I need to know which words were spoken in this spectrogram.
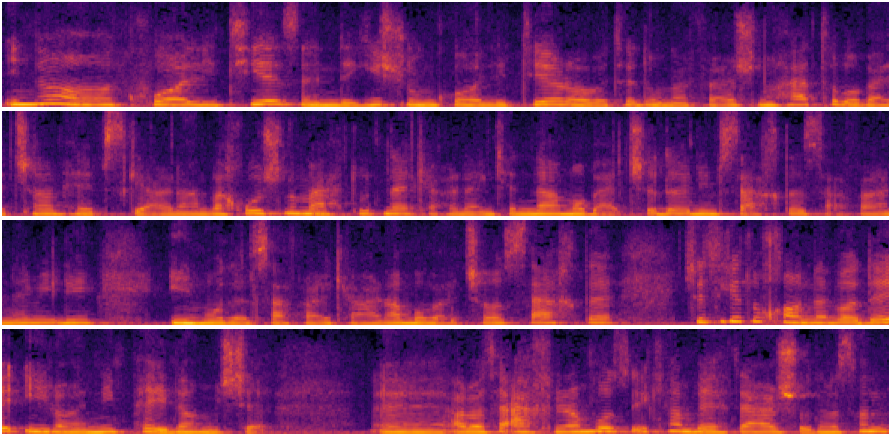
اینا کوالیتی زندگیشون کوالیتی رابطه دو نفرشون حتی با بچه هم حفظ کردن و خودشون محدود نکردن که نه ما بچه داریم سخت سفر نمیریم. این مدل سفر کردن با بچه ها سخته. چیزی که تو خانواده ایرانی پیدا میشه. البته اخیرا باز یکم بهتر شده. مثلا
